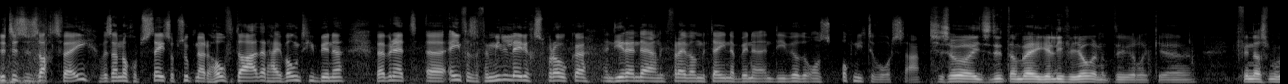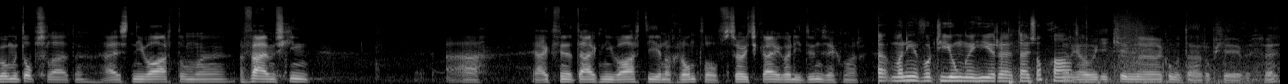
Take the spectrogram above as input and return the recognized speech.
Dit is dus dag 2. We zijn nog op steeds op zoek naar de hoofddader. Hij woont hier binnen. We hebben net eh, een van zijn familieleden gesproken. En die rende eigenlijk vrijwel meteen naar binnen. En die wilde ons ook niet te woord staan. Als je zoiets doet, dan ben je geen lieve jongen natuurlijk. Eh, ik vind dat ze hem gewoon moeten opsluiten. Hij is het niet waard om... eh enfin, misschien... Ah, ja, ik vind het eigenlijk niet waard dat hij hier nog rondloopt. Zoiets kan je gewoon niet doen, zeg maar. Eh, wanneer wordt die jongen hier eh, thuis opgehaald? Daar ga ik geen eh, commentaar op geven. Hè. Want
